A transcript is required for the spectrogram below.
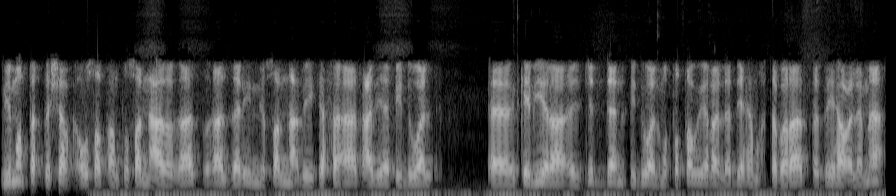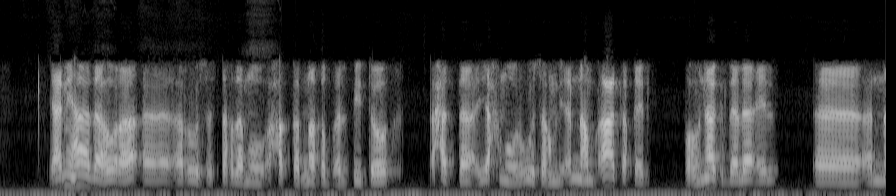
بمنطقة الشرق الأوسط أن تصنع هذا الغاز. غاز زرين يصنع بكفاءات عالية في دول آه، كبيرة جدا في دول متطورة لديها مختبرات لديها علماء. يعني هذا هو آه، الروس استخدموا حق النقض الفيتو حتى يحموا رؤوسهم لأنهم أعتقد وهناك دلائل أن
